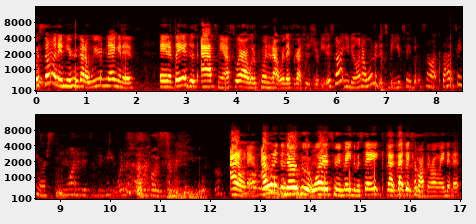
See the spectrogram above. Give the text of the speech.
was someone in here who got a weird negative, and if they had just asked me, I swear I would have pointed out where they forgot to distribute. It's not you, Dylan. I wanted it to be you too, but it's not because I hadn't seen yours. You wanted it to be me. What is that supposed to mean? I don't know. I wanted to know who it was who had made the mistake. That that did come off the wrong way, didn't it?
